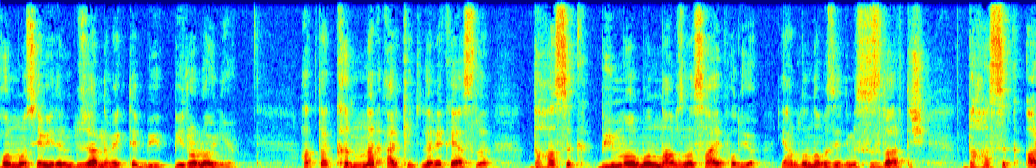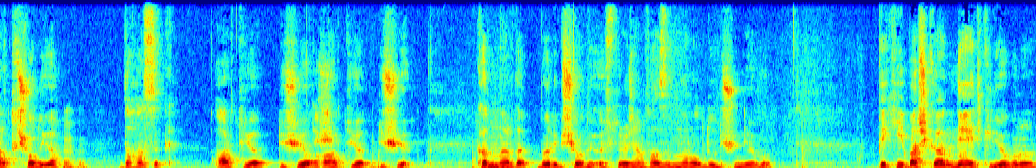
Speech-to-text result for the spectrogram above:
hormonu seviyelerini düzenlemekte büyük bir rol oynuyor. Hatta kadınlar erkeklere kıyasla daha sık büyüme hormonu nabzına sahip oluyor. Yani burada nabız dediğimiz hızlı artış. Daha sık artış oluyor. Daha sık artıyor, düşüyor, düşüyor, artıyor, düşüyor. Kadınlarda böyle bir şey oluyor. Östrojen fazlalığından olduğu düşünüyor bu. Peki başka ne etkiliyor bunu?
